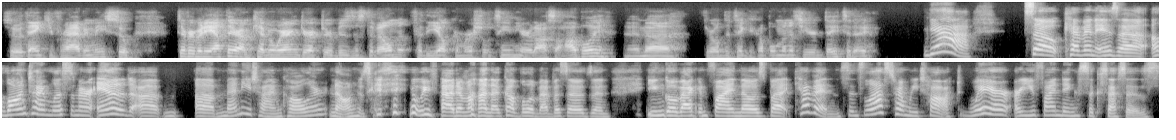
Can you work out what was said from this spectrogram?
So thank you for having me. So to everybody out there, I'm Kevin Waring, Director of Business Development for the Yale Commercial Team here at ASSA ABLOY, and uh, thrilled to take a couple minutes of your day today. Yeah, so Kevin is a, a longtime listener and a, a many time caller. No, I'm just kidding. We've had him on a couple of episodes and you can go back and find those. But Kevin, since the last time we talked, where are you finding successes?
